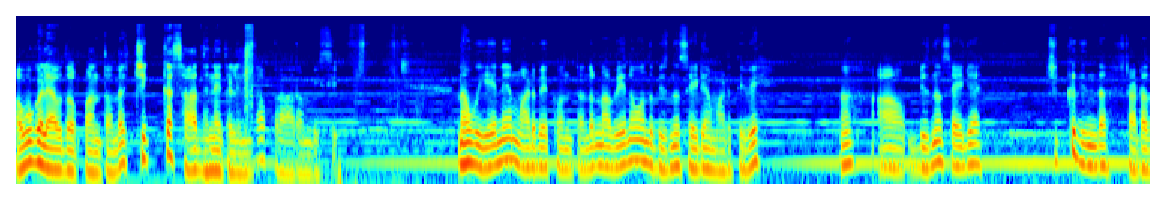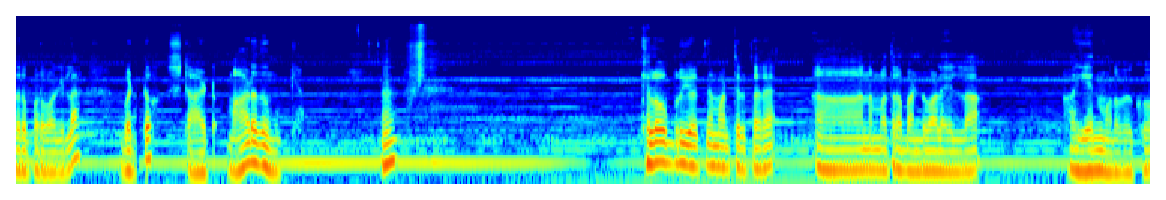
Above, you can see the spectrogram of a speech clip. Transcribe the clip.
ಅವುಗಳು ಯಾವುದಪ್ಪ ಅಂತಂದರೆ ಚಿಕ್ಕ ಸಾಧನೆಗಳಿಂದ ಪ್ರಾರಂಭಿಸಿ. ನಾವು ಏನೇ ಮಾಡಬೇಕು ಅಂತಂದ್ರೆ ನಾವೇನೋ ಒಂದು ಬಿಸ್ನೆಸ್ ಐಡಿಯಾ ಮಾಡ್ತೀವಿ. ಆ, ಬಿಸ್ನೆಸ್ ಐಡಿಯಾ ಚಿಕ್ಕದಿಂದ ಸ್ಟಾರ್ಟ್ ಆದರೂ ಪರವಾಗಿಲ್ಲ. ಬಟ್ಟು ಸ್ಟಾರ್ಟ್ ಮಾಡೋದು ಮುಖ್ಯ? ಕೆಲವೊಬ್ಬರು ಯೋಚನೆ ಮಾಡ್ತಿರ್ತಾರೆ ನಮ್ಮ ಹತ್ರ ಬಂಡವಾಳ ಇಲ್ಲ, ಏನು ಮಾಡಬೇಕು?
